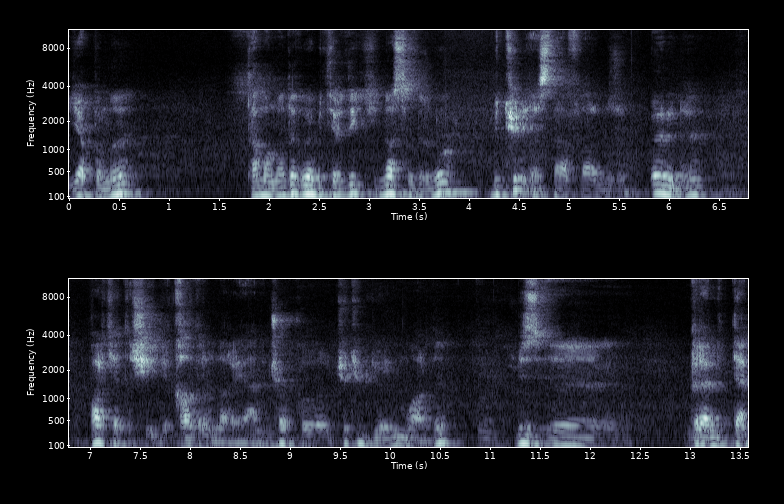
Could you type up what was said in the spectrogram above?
yapımı tamamladık ve bitirdik. Nasıldır bu? Bütün esnaflarımızın önüne parke taşıydı, kaldırımlara yani. Çok e, kötü bir görünüm vardı. Biz e, granitten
